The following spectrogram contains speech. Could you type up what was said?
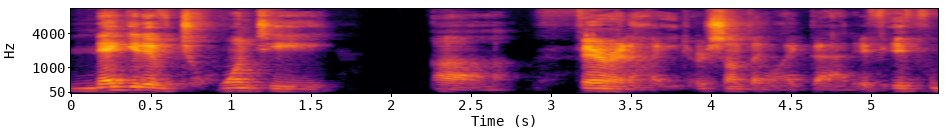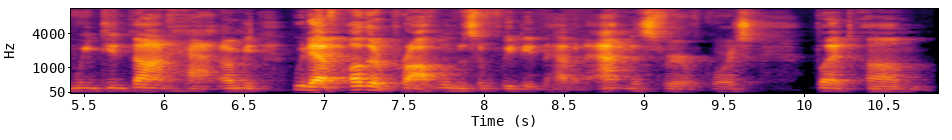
negative twenty uh, Fahrenheit or something like that. If if we did not have, I mean, we'd have other problems if we didn't have an atmosphere, of course. But um,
